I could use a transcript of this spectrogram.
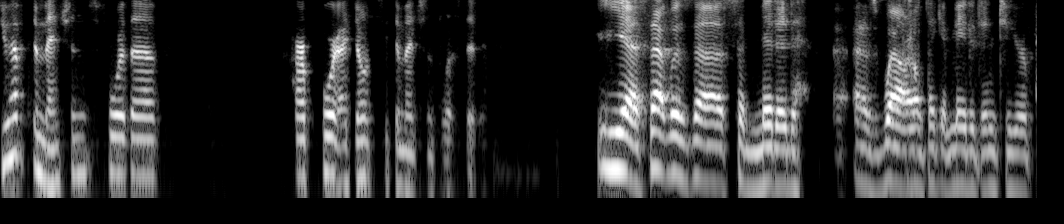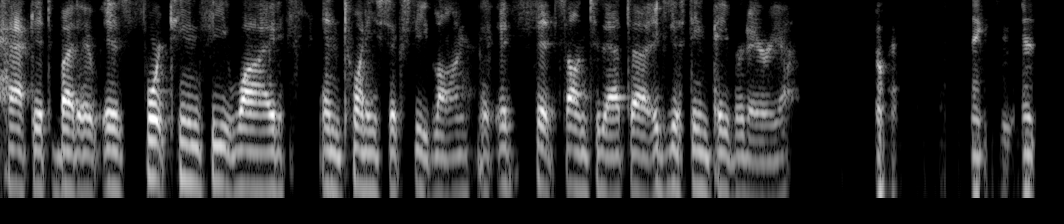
do you have dimensions for the carport? I don't see dimensions listed. Yes, that was uh, submitted as well. I don't think it made it into your packet, but it is 14 feet wide and 26 feet long. It, it fits onto that uh, existing pavered area. Okay, thank you. And,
